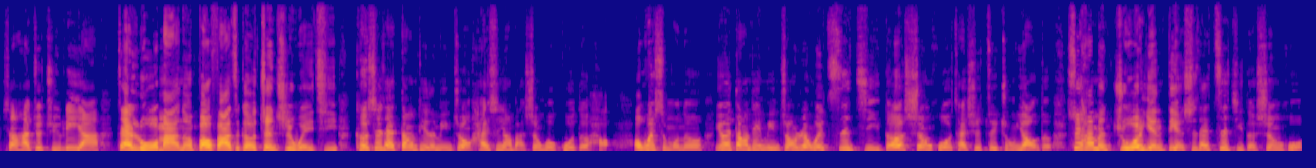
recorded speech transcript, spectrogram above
像他就举例啊，在罗马呢爆发这个政治危机，可是，在当地的民众还是要把生活过得好。哦，为什么呢？因为当地民众认为自己的生活才是最重要的，所以他们着眼点是在自己的生活。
